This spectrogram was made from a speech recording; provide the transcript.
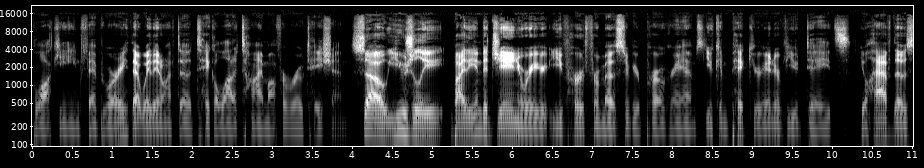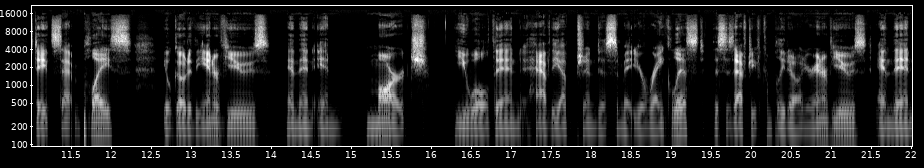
blocking February. That way they don't have to take a lot of time off a rotation. So usually by the end of January, you've heard from most of your programs. You can pick your interview dates. You'll have those dates set in place You'll go to the interviews, and then in March, you will then have the option to submit your rank list. This is after you've completed all your interviews. And then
